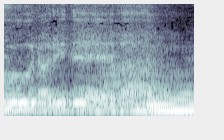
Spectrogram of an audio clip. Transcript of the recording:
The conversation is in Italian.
qualcuno rideva.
